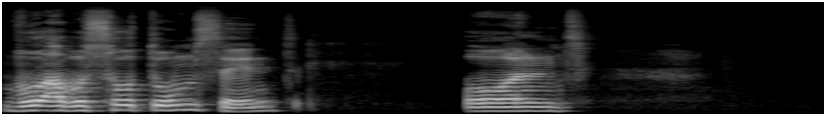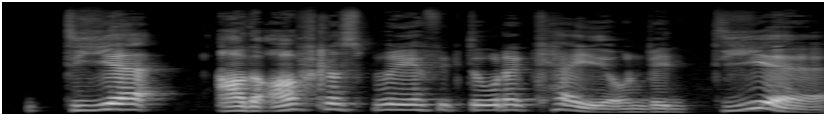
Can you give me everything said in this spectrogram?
wo aber so dumm sind und die an der Abschlussprüfung durchgehen. Und wenn die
